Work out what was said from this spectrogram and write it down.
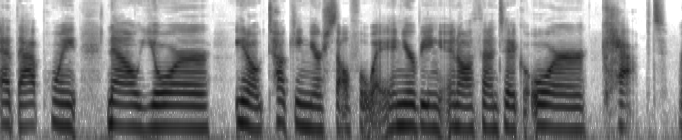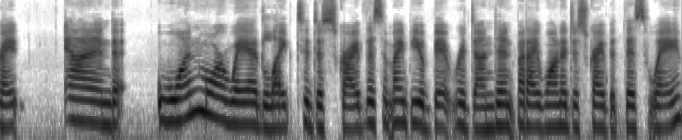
at that point, now you're, you know, tucking yourself away and you're being inauthentic or capped, right? And one more way I'd like to describe this, it might be a bit redundant, but I want to describe it this way.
